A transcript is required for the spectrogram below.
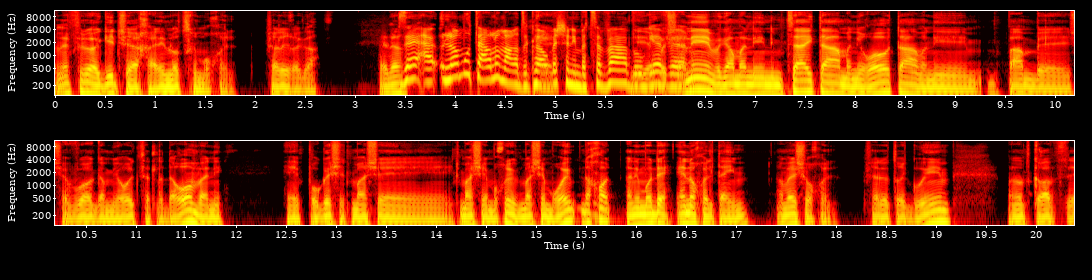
אני אפילו אגיד שהחיילים לא צריכים אוכל. אפשר להירגע. זה, לא מותר לומר את זה כבר הרבה שנים בצבא, והוא גבר. הרבה שנים, וגם אני נמצא איתם, אני רואה אותם, אני פעם בשבוע גם יורד קצת לדרום, ואני אה, פוגש את מה, ש... את מה שהם אוכלים, את מה שהם רואים. נכון, אני מודה, אין אוכל טעים, אבל יש אוכל. אפשר להיות רגועים. מנות קרב זה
